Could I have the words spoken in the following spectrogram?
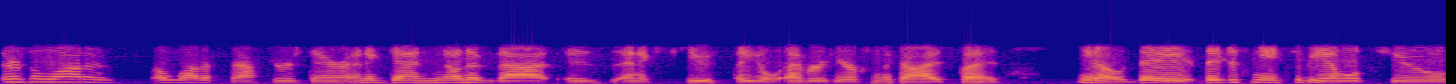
there's a lot of a lot of factors there, and again, none of that is an excuse that you'll ever hear from the guys. But you know, they they just need to be able to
